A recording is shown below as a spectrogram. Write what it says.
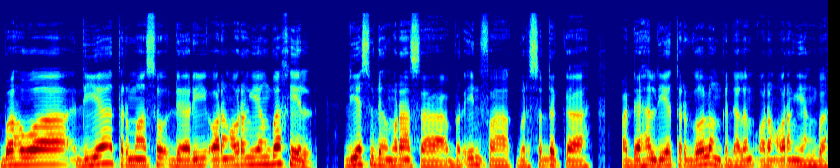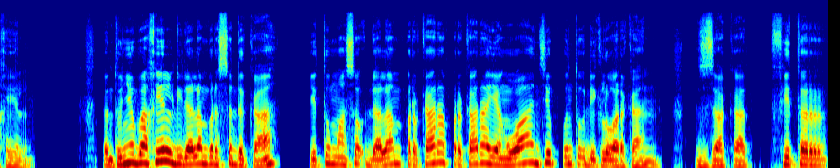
bahwa dia termasuk dari orang-orang yang bakhil. Dia sudah merasa berinfak, bersedekah, padahal dia tergolong ke dalam orang-orang yang bakhil. Tentunya bakhil di dalam bersedekah itu masuk dalam perkara-perkara yang wajib untuk dikeluarkan. Zakat fitr,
